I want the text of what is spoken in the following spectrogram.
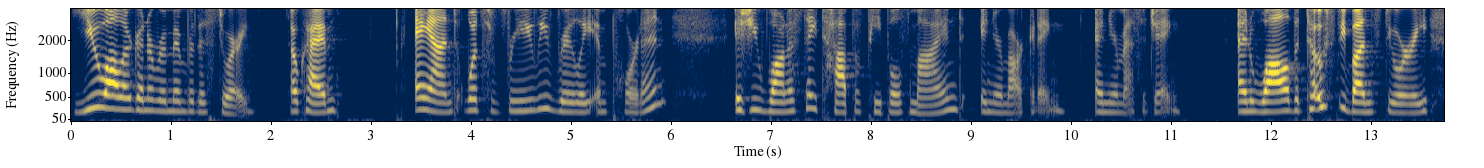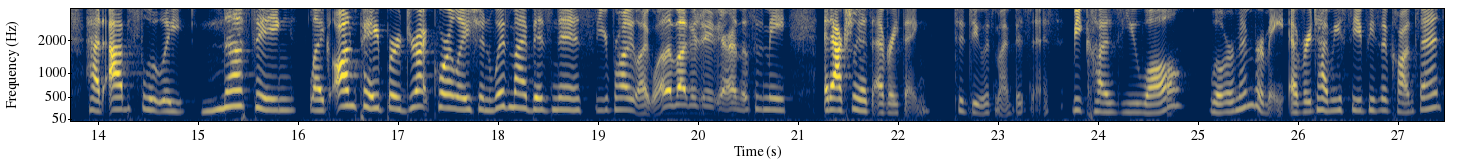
You all are going to remember this story, okay? And what's really, really important is you want to stay top of people's mind in your marketing and your messaging. And while the Toasty Bun story had absolutely nothing, like on paper, direct correlation with my business, you're probably like, what the fuck is she sharing this with me? It actually has everything to do with my business because you all will remember me. Every time you see a piece of content,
